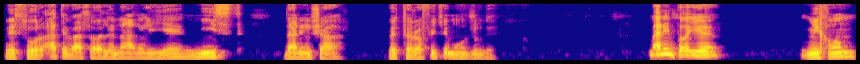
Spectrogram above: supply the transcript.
به سرعت وسایل نقلیه نیست در این شهر به ترافیک موجوده. بر این پایه می‌خوام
